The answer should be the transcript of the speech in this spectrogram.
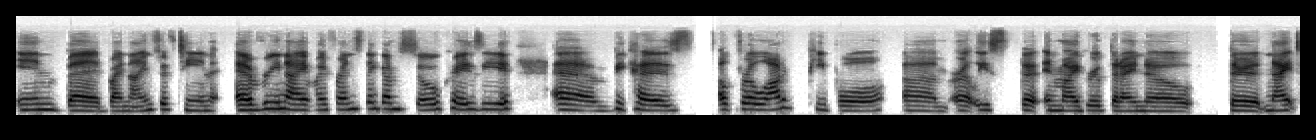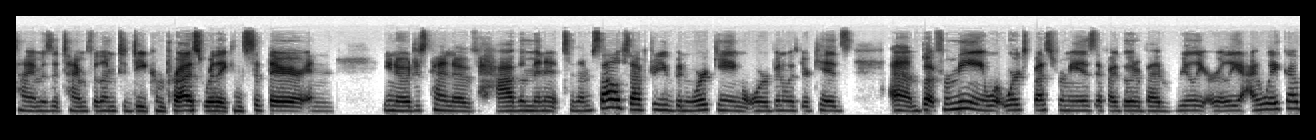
in bed by 9:15 every night. My friends think I'm so crazy um, because uh, for a lot of people um, or at least the, in my group that I know their nighttime is a time for them to decompress where they can sit there and you know just kind of have a minute to themselves after you've been working or been with your kids. Um, but for me what works best for me is if i go to bed really early. I wake up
